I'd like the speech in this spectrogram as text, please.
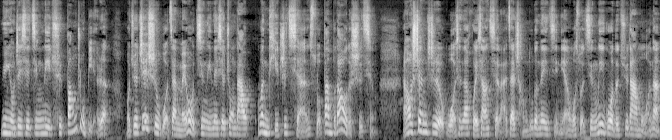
运用这些经历去帮助别人。我觉得这是我在没有经历那些重大问题之前所办不到的事情。然后，甚至我现在回想起来，在成都的那几年，我所经历过的巨大磨难，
